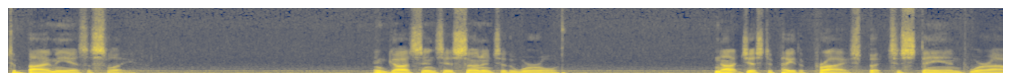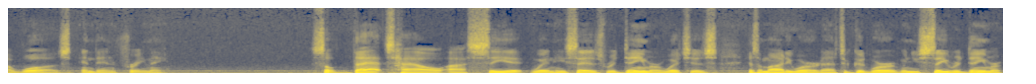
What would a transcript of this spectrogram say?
to buy me as a slave. And God sends His Son into the world not just to pay the price, but to stand where I was and then free me. So that's how I see it when he says Redeemer, which is, is a mighty word. That's a good word. When you see Redeemer,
